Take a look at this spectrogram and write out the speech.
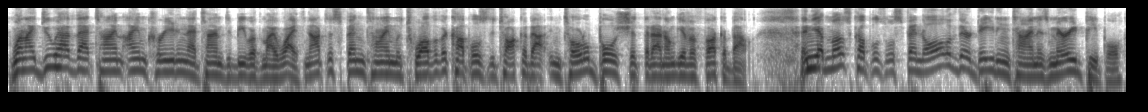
When I do have that time, I am creating that time to be with my wife, not to spend time with 12 other couples to talk about in total bullshit that I don't give a fuck about. And yet, most couples will spend all of their dating time as married people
